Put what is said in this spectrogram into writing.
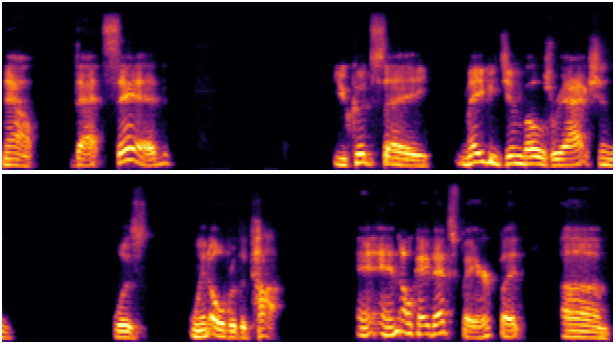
Now, that said, you could say maybe Jimbo's reaction was went over the top. And, and okay, that's fair. But um,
